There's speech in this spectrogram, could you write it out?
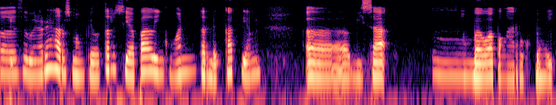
uh, sebenarnya harus memfilter siapa lingkungan terdekat yang uh, bisa membawa mm, pengaruh baik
